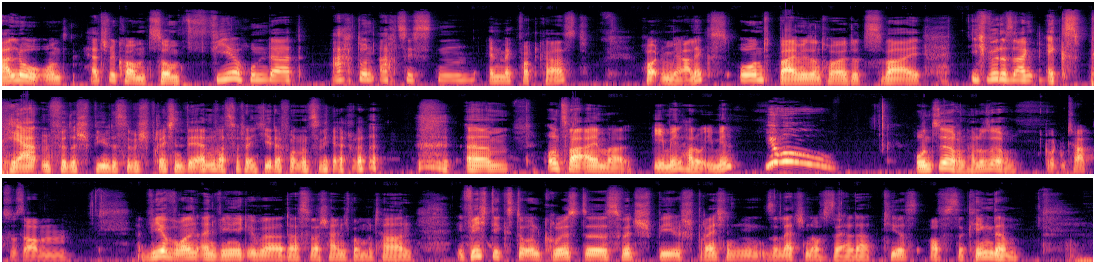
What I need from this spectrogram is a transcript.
Hallo und herzlich willkommen zum 488. NMAC Podcast. Heute mit mir Alex und bei mir sind heute zwei, ich würde sagen, Experten für das Spiel, das wir besprechen werden, was wahrscheinlich jeder von uns wäre. ähm, und zwar einmal Emil. Hallo Emil. Juhu! Und Sören. Hallo Sören. Guten Tag zusammen. Wir wollen ein wenig über das wahrscheinlich momentan wichtigste und größte Switch-Spiel sprechen, The Legend of Zelda Tears of the Kingdom.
